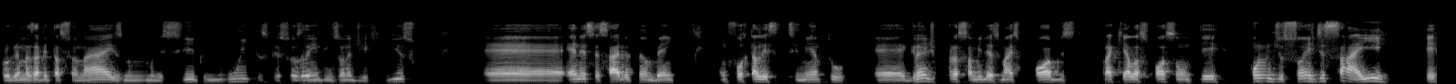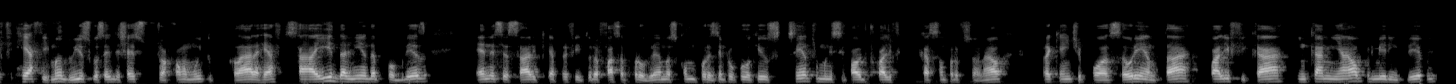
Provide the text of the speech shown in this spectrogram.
programas habitacionais no município, muitas pessoas ainda em zona de risco. É, é necessário também um fortalecimento é, grande para as famílias mais pobres, para que elas possam ter condições de sair reafirmando isso, gostaria de deixar isso de uma forma muito clara, sair da linha da pobreza é necessário que a prefeitura faça programas, como, por exemplo, eu coloquei o Centro Municipal de Qualificação Profissional, para que a gente possa orientar, qualificar, encaminhar o primeiro emprego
